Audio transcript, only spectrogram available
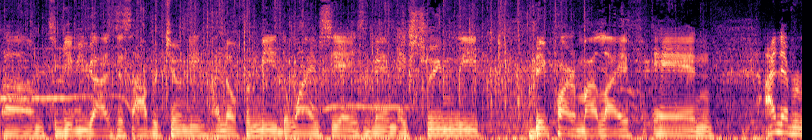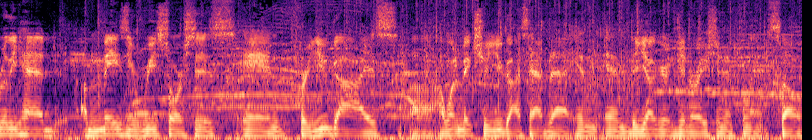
um, to give you guys this opportunity. I know for me, the YMCA has been extremely big part of my life, and I never really had amazing resources, and for you guys, uh, I want to make sure you guys have that, and, and the younger generation in Flint. So,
